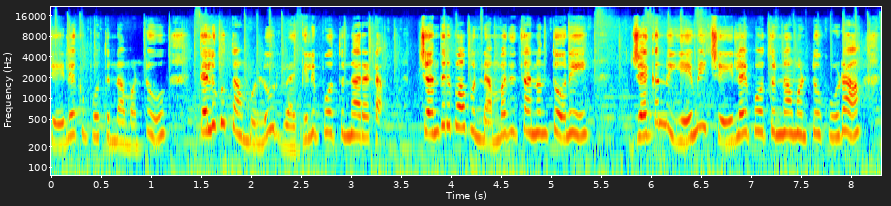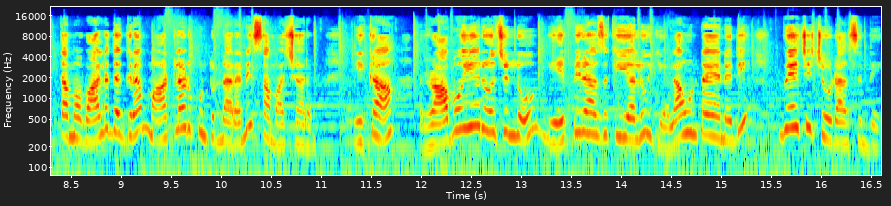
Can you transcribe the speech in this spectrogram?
చేయలేకపోతున్నామంటూ తెలుగు తమ్ముళ్ళు రగిలిపోతున్నారట. చంద్రబాబు నెమ్మదితనంతోనే జగన్ను ఏమీ చేయలేకపోతున్నామంటూ కూడా తమ వాళ్ళ దగ్గర మాట్లాడుకుంటున్నారని సమాచారం. ఇక రాబోయే రోజుల్లో ఏపీ రాజకీయాలు ఎలా ఉంటాయనేది వేచి చూడాల్సిందే.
